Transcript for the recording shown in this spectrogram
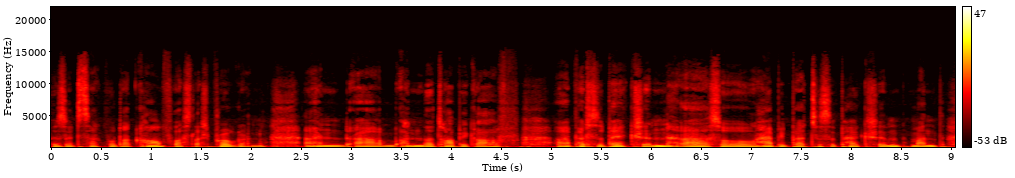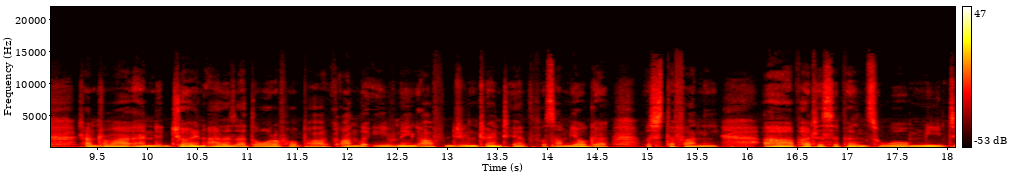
visit sackville.com forward slash program. And um, on the topic of uh, participation. Uh, so happy participation month, Tantramar, and join others at the Waterfowl Park on the evening of June 20th for some yoga with Stefani. Uh, participants will meet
